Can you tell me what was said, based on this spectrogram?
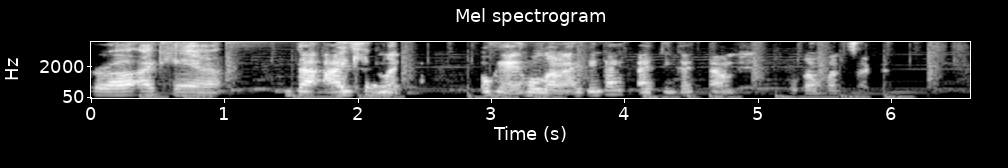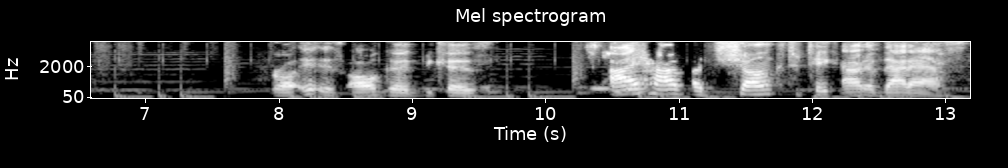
Girl, I can't. That I, I can't. like. Okay, hold on. I think I I think I found it. Hold on one second. Girl, it is all good because I have a chunk to take out of that ass.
